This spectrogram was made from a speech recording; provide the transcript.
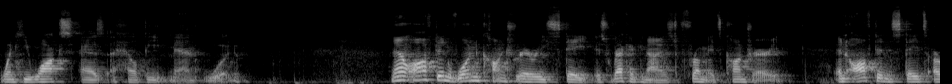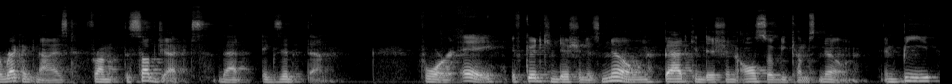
when he walks as a healthy man would. Now, often one contrary state is recognized from its contrary, and often states are recognized from the subjects that exhibit them. For A, if good condition is known, bad condition also becomes known. And B,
